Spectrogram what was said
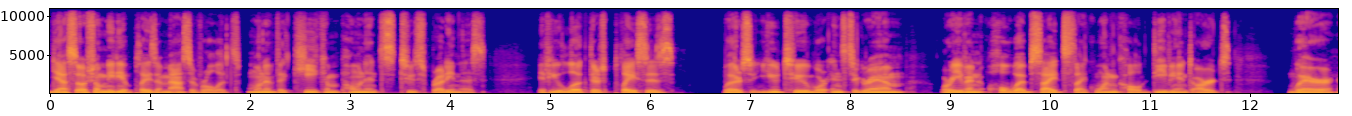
Yeah, social media plays a massive role. It's one of the key components to spreading this. If you look, there's places whether it's YouTube or Instagram or even whole websites like one called Deviant Art, where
